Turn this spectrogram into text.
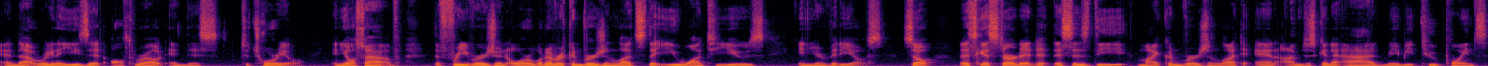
and that we're to use it all throughout in this tutorial. And you also have the free version or whatever conversion LUTs that you want to use in your videos. So let's get started. This is the my conversion LUT and I'm just going to add maybe two points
